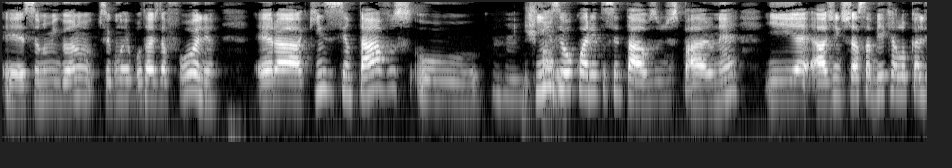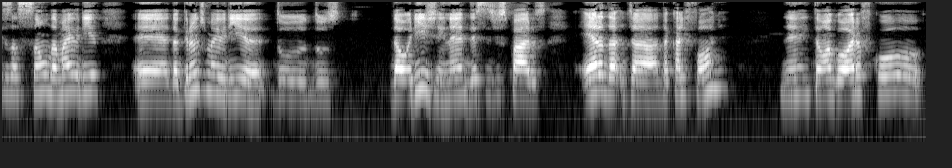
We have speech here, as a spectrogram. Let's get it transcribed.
É, se eu não me engano, segundo a reportagem da Folha, era 15 centavos o Uhum. Disparo. 15 ou 40 centavos o disparo, né? E é, a gente já sabia que a localização da maioria, é, da grande maioria do, dos, da origem né, desses disparos era da, da, da Califórnia, né? Então agora ficou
